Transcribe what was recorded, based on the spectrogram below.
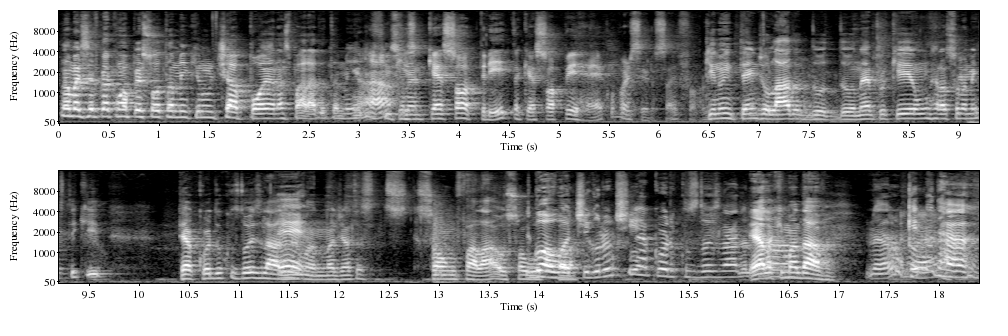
Não, mas você ficar com uma pessoa também que não te apoia nas paradas também é Ah, difícil, que, né? que é só treta, que é só perreco, parceiro, sai fora. Que não entende o lado do, do, né? Porque um relacionamento tem que ter acordo com os dois lados, É. né, mano? Não adianta só um falar ou só o Igual, o outro falar. antigo não tinha acordo com os dois lados. Ela não. que mandava. Não, quem é. mandava?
